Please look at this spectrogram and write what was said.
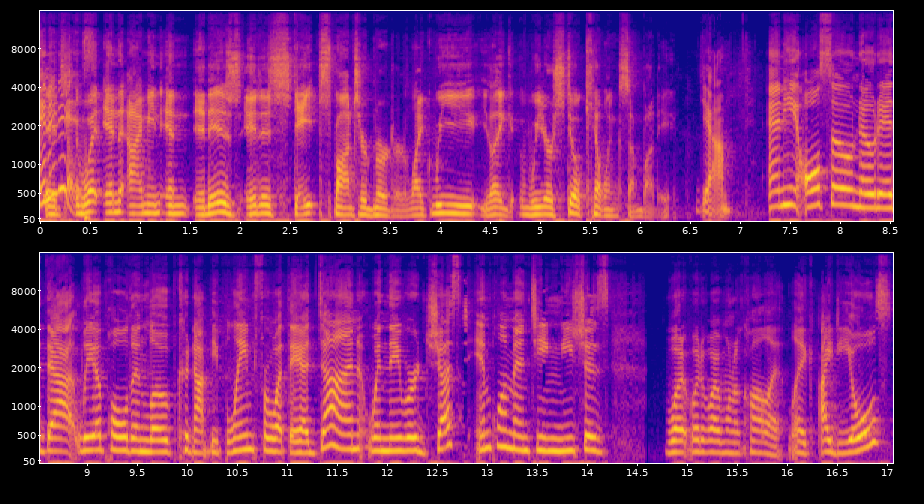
And it It's- What, and I mean, and it is it is state sponsored murder. Like we like we are still killing somebody. Yeah. And he also noted that Leopold and Loeb could not be blamed for what they had done when they were just implementing Nietzsche's what what do I want to call it? Like ideals.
